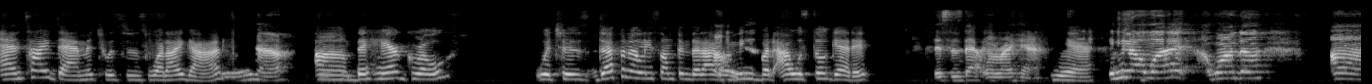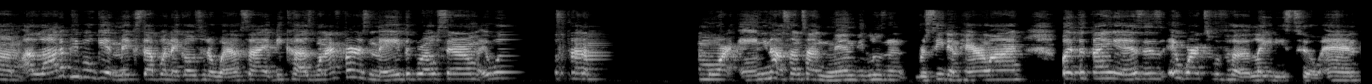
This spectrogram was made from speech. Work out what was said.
anti damage, which is what I got. Yeah um, the hair growth, which is definitely something that I don't oh, need, yeah. but I will still get it. This is that one right here. Yeah. You know what, Wanda? Um, a lot of people get mixed up when they go to the website because when I first made the growth serum, it was kind of more and you know how sometimes men be losing receding hairline. But the thing is, is it works with her ladies too. And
